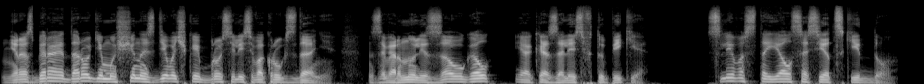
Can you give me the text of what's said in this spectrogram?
Не разбирая дороги, мужчина с девочкой бросились вокруг здания, завернули за угол и оказались в тупике. Слева стоял соседский дом.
